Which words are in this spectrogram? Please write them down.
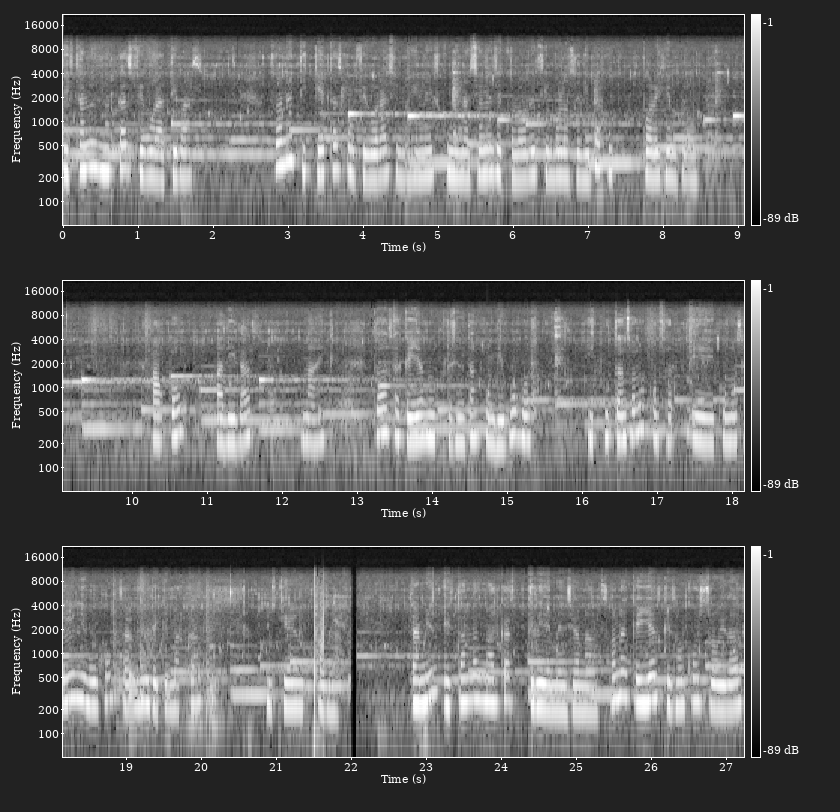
están las marcas figurativas, son etiquetas con figuras, imágenes, combinaciones de colores, símbolos de dibujo. Por ejemplo, Apple, Adidas, Nike, todas aquellas nos presentan con dibujos y tan solo con eh, conocer el dibujo sabemos de qué marca nos quieren hablar. También están las marcas tridimensionales, son aquellas que son construidas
